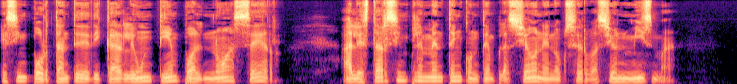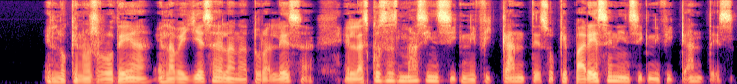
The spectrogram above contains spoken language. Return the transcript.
es importante dedicarle un tiempo al no hacer, al estar simplemente en contemplación, en observación misma, en lo que nos rodea, en la belleza de la naturaleza, en las cosas más insignificantes o que parecen insignificantes.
